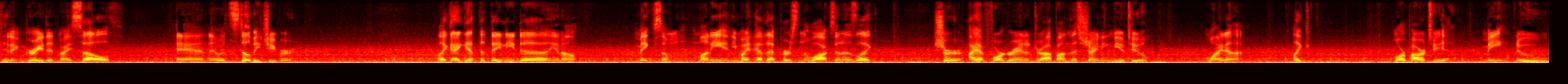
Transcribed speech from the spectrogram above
get it graded myself, and it would still be cheaper. Like, I get that they need to, you know, make some money, and you might have that person that walks in and is like, sure, I have four grand to drop on this Shining Mewtwo. Why not? Like, more power to you. Me? No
